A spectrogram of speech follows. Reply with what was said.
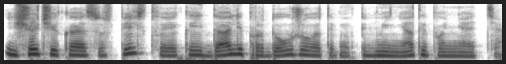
І що чекає суспільство, яке й далі продовжуватиме підміняти поняття?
